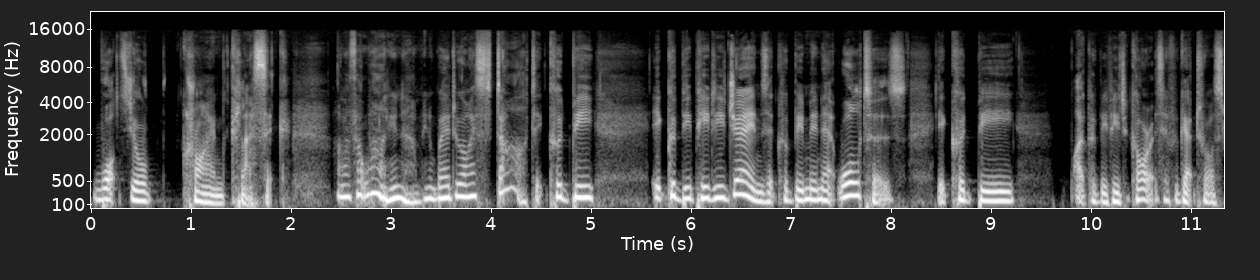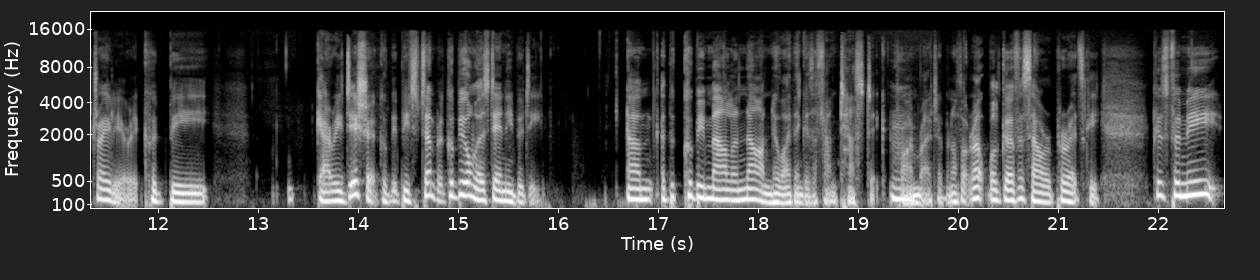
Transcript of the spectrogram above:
what's your crime classic? And I thought, well, you know, I mean, where do I start? It could be, it could be P.D. James. It could be Minette Walters. It could be, it could be Peter Corris if we get to Australia. It could be Garry Disher. It could be Peter Temple. It could be almost anybody. Um, it could be Malla Nunn, who I think is a fantastic crime writer. And I thought, oh, we'll go for Sarah Paretsky. Because for me,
